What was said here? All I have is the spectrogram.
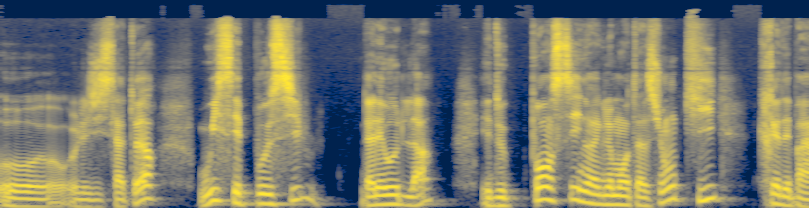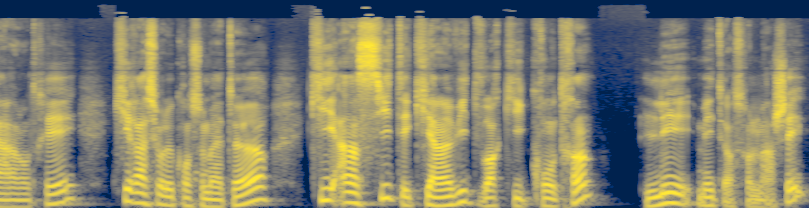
aux, législateurs, oui, c'est possible d'aller au-delà et de penser une réglementation qui crée des barrières à l'entrée, qui rassure le consommateur, qui incite et qui invite, voire qui contraint les metteurs sur le marché,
